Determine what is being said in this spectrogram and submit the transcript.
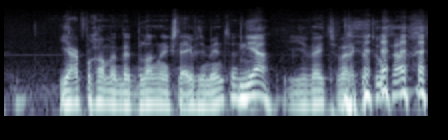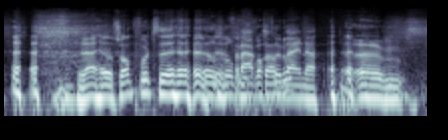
jaarprogramma met belangrijkste evenementen. Ja, Je weet waar ik naartoe ga. ja heel Zandvoort, uh, Zandvoort vraagt wacht dat bijna. Ehm,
